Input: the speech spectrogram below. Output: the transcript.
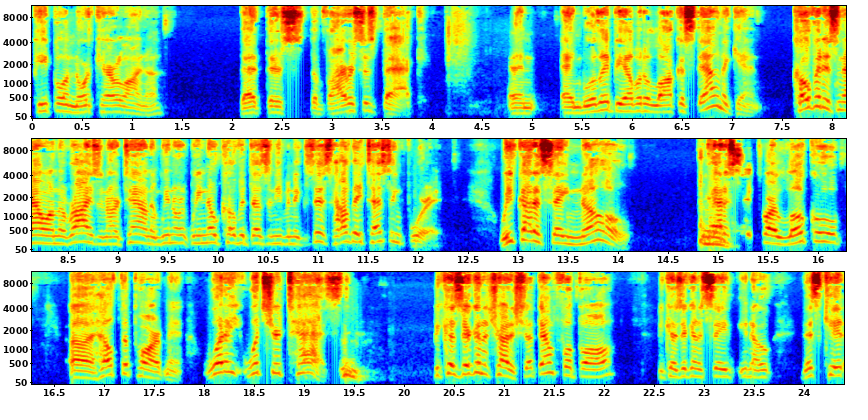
people in North Carolina that there's the virus is back, and and will they be able to lock us down again? COVID is now on the rise in our town, and we don't we know COVID doesn't even exist. How are they testing for it? We've got to say no. We got to say to our local uh, health department, what are you, what's your test? Because they're going to try to shut down football because they're going to say, you know, this kid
